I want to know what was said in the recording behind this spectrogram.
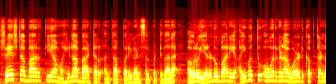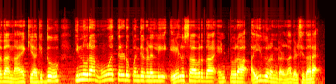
ಶ್ರೇಷ್ಠ ಭಾರತೀಯ ಮಹಿಳಾ ಬ್ಯಾಟರ್ ಅಂತ ಪರಿಗಣಿಸಲ್ಪಟ್ಟಿದ್ದಾರೆ. ಅವರು ಎರಡು ಬಾರಿ ಐವತ್ತು ಓವರ್ಗಳ ವರ್ಲ್ಡ್ ಕಪ್ ತಂಡದ ನಾಯಕಿಯಾಗಿದ್ದು, ಇನ್ನೂರ ಮೂವತ್ತೆರಡು ಪಂದ್ಯಗಳಲ್ಲಿ ಏಳು ಸಾವಿರದ ಎಂಟುನೂರ ಐದು ರನ್ಗಳನ್ನ ಗಳಿಸಿದ್ದಾರೆ.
